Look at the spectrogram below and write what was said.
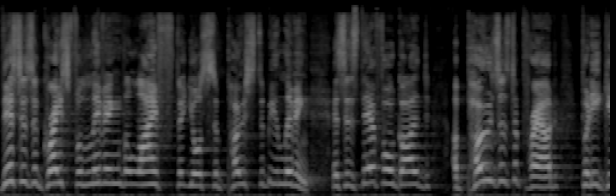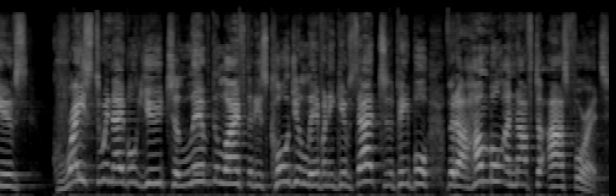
This is a grace for living the life that you're supposed to be living. It says, Therefore, God opposes the proud, but he gives grace to enable you to live the life that he's called you to live, and he gives that to the people that are humble enough to ask for it.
